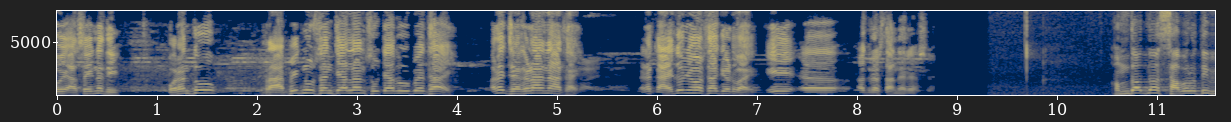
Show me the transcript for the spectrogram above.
કોઈ આશય નથી, પરંતુ ટ્રાફિકનું સંચાલન સુચારુ રૂપે થાય અને ઝઘડા ના થાય અને કાયદોની વ્યવસ્થા જળવાય એ અગ્રસ્થાને રહેશે. અમદાવાદના સાબરમતી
